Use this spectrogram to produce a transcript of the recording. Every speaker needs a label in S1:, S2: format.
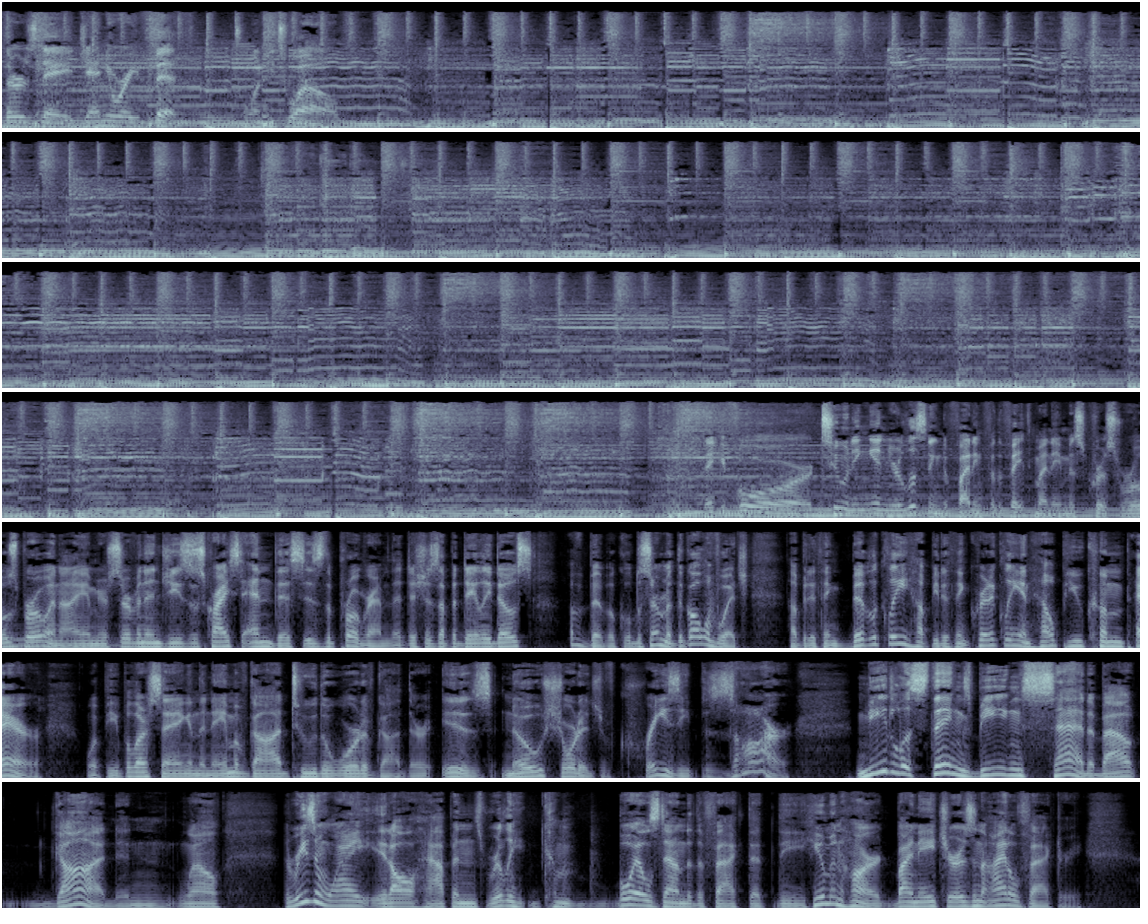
S1: Thursday, January 5th, 2012. Tuning in. You're listening to Fighting for the Faith. My name is Chris Rosebrough, and I am your servant in Jesus Christ. And this is the program that dishes up a daily dose of biblical discernment. The goal of which help you to think biblically, help you to think critically, and help you compare what people are saying in the name of God to the Word of God. There is no shortage of crazy, bizarre, needless things being said about God, and well. The reason why it all happens really com- boils down to the fact that the human heart, by nature, is an idol factory.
